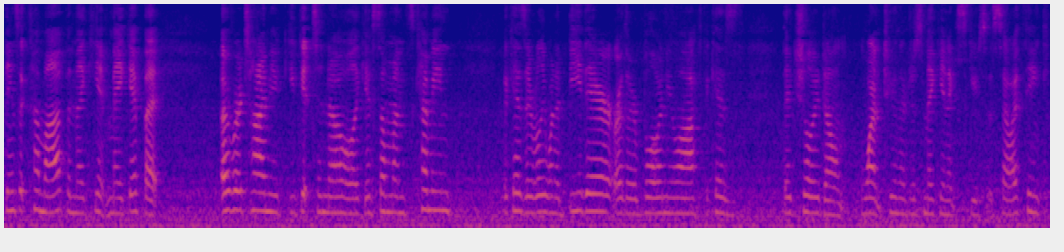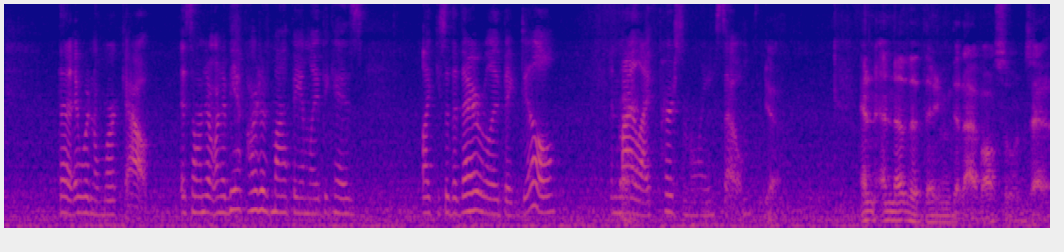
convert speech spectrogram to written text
things that come up and they can't make it, but over time you you get to know like if someone's coming because they really want to be there or they're blowing you off because they truly don't want to and they're just making excuses. So I think that it wouldn't work out if someone didn't want to be a part of my family because like you said that they're a really big deal in my life personally. So Yeah. And another thing that I've also uh,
